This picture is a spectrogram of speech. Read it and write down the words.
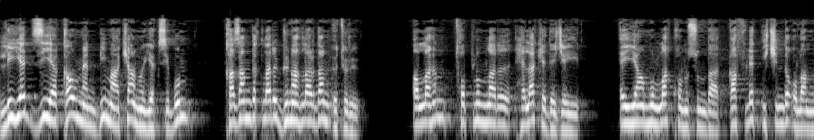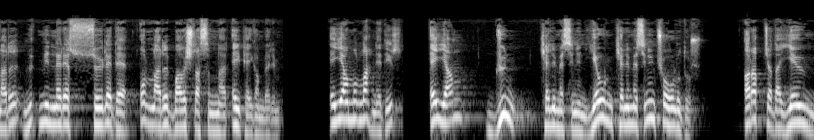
Liyecziye kavmen bima kanu yeksibun kazandıkları günahlardan ötürü Allah'ın toplumları helak edeceği Eyyamullah konusunda gaflet içinde olanları müminlere söyle de onları bağışlasınlar ey peygamberim. Eyyamullah nedir? Eyyam gün kelimesinin, yevm kelimesinin çoğuludur. Arapçada yevm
